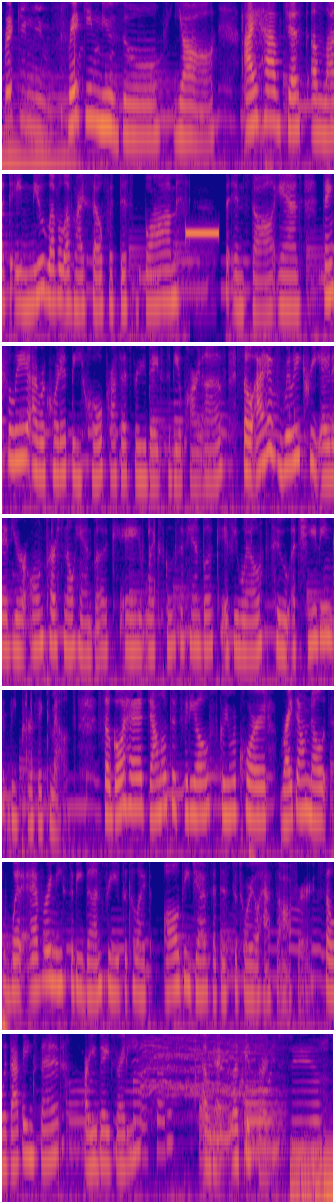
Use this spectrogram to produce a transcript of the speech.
Breaking news. Breaking news, oh, y'all. I have just unlocked a new level of myself with this bomb install and thankfully I recorded the whole process for you babes to be a part of. So I have really created your own personal handbook, a Lexclusive handbook if you will, to achieving the perfect melt. So go ahead, download this video, screen record, write down notes, whatever needs to be done for you to collect all the gems that this tutorial has to offer. So with that being said, are you babes ready? Okay, let's get started.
